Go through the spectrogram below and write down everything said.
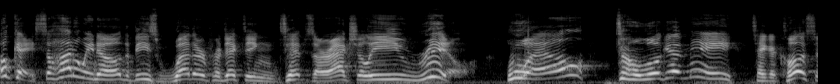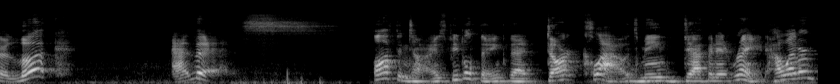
Okay, so how do we know that these weather predicting tips are actually real? Well, don't look at me. Take a closer look at this. Oftentimes, people think that dark clouds mean definite rain. However,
